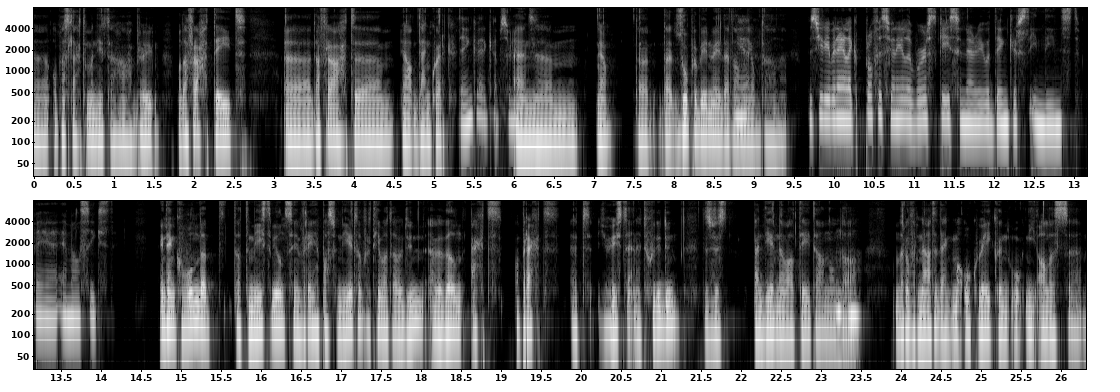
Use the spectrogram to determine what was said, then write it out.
uh, op een slechte manier te gaan gebruiken. Maar dat vraagt tijd, uh, dat vraagt ja, denkwerk. Denkwerk, absoluut. En um, ja, daar, daar, zo proberen wij daar dan ja. mee om te gaan. Hè. Dus jullie hebben eigenlijk professionele worst-case scenario-denkers in dienst bij ML6. Ik denk gewoon dat, dat de meesten bij ons zijn vrij gepassioneerd over hetgeen wat we doen. En we willen echt oprecht het juiste en het goede doen. Dus we spenderen er wel tijd aan om, dat, mhm. om daarover na te denken. Maar ook wij kunnen ook niet alles. ehm,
